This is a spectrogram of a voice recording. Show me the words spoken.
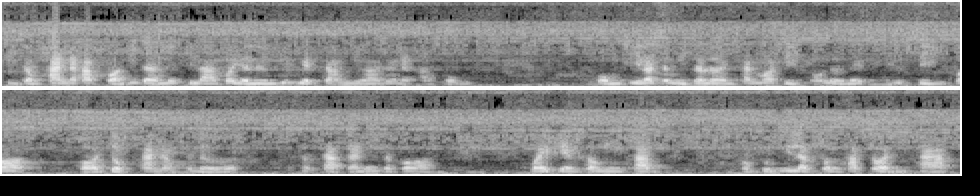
สิ่งสำคัญนะครับ ก่อนที่จะเล่นกีฬาก็อย่าลืมยืดเหยียดกล้ามเนื้อด้วยนะครับ ผม ผมทีรัชมีเจริญชั้นม .4 ห้องหนึ่งในที่ที่24 ก็ขอจบการนำเสนอทักษะการเล่นตะกร้อไว้เพียงเท่านี้ครับ ขอบคุณที่รับชมครับ สวัสดีครับ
